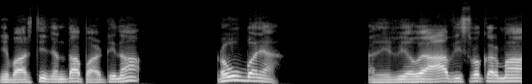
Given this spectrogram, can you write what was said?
એ ભારતીય જનતા પાર્ટીના પ્રમુખ બન્યા. અને હવે આ વિશ્વકર્મા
